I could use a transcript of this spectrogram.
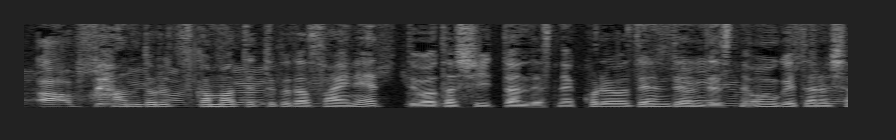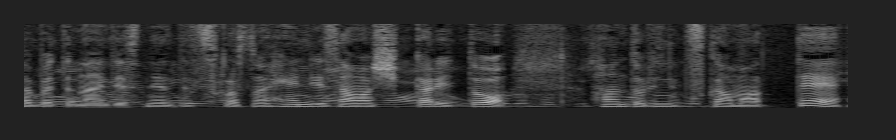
ハンドル捕まっててくださいねって私言ったんですね。これは全然ですね大げさに喋ってないんですね。ですからそのヘンリーさんはしっかりとハンドルに捕まって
